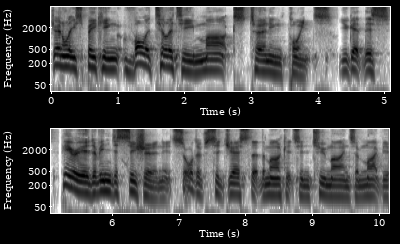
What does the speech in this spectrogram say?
Generally speaking, volatility marks turning points. You get this period of indecision. It sort of suggests that the market's in two minds and might be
